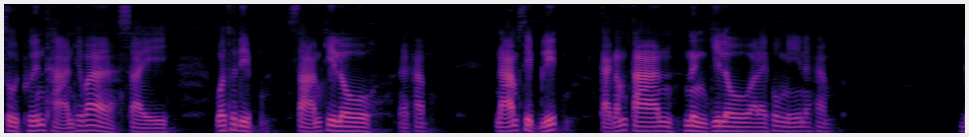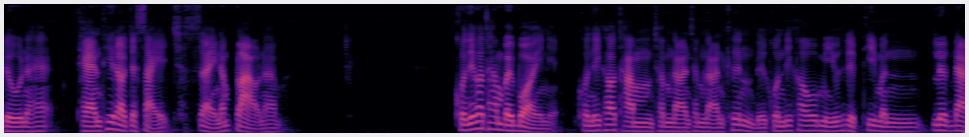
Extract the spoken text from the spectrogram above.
สูตรพื้นฐานที่ว่าใส่วัตถุดิบ 3 กิโลนะครับ น้ำ10 ลิตรกากน้ำตาล 1 กิโลอะไรพวกนี้นะครับ ดูนะฮะแทนที่เราจะใส่ใส่น้ำเปล่านะครับ คนที่เขาทำบ่อยๆ เนี่ย คนที่เขาทำชำนาญชำนาญขึ้น หรือคนที่เขามีวัตถุดิบที่มันเลือกได้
